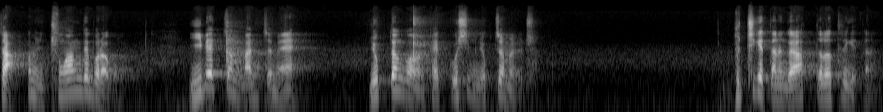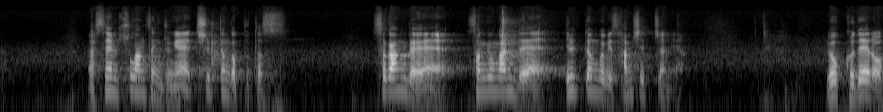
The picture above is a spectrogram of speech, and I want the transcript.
자, 그럼 중앙대 보라고. 200점 만점에 6등급은 196점을 줘. 붙이겠다는 거야? 떨어뜨리겠다는 거야? 야, 쌤 수강생 중에 7등급 붙었어. 서강대, 성균관대 1등급이 30점이야. 요 그대로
